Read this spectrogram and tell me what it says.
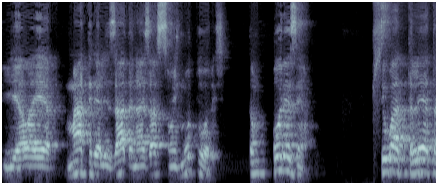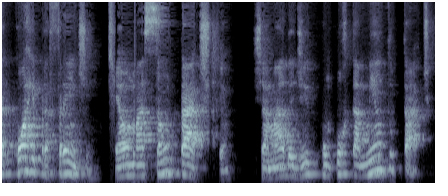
e ela é materializada nas ações motoras. Então, por exemplo, se o atleta corre para frente, é uma ação tática, chamada de comportamento tático.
